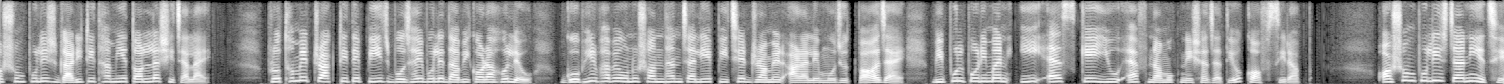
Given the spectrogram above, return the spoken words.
অসম পুলিশ গাড়িটি থামিয়ে তল্লাশি চালায়। প্রথমে ট্রাকটিতে পিচ বোঝাই বলে দাবি করা হলেও গভীরভাবে অনুসন্ধান চালিয়ে পিচের ড্রামের আড়ালে মজুত পাওয়া যায় বিপুল পরিমাণ E ইএসকেইউএফ নামক নেশাজাতীয় কফ সিরাপ। অসম পুলিশ জানিয়েছে,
